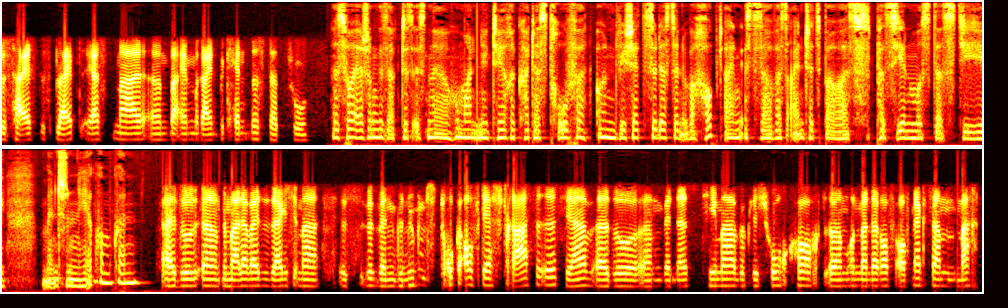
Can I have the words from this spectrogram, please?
das heißt, es bleibt erstmal ähm, bei einem reinen Bekenntnis dazu. Das war ja schon gesagt, das ist eine humanitäre Katastrophe. Und wie schätzt du das denn überhaupt ein? Ist da was einschätzbar, was passieren muss, dass die Menschen herkommen können? Also äh, normalerweise sage ich immer, ist, wenn genügend Druck auf der Straße ist, ja, also ähm, wenn das Thema wirklich hochkocht ähm, und man darauf aufmerksam macht,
